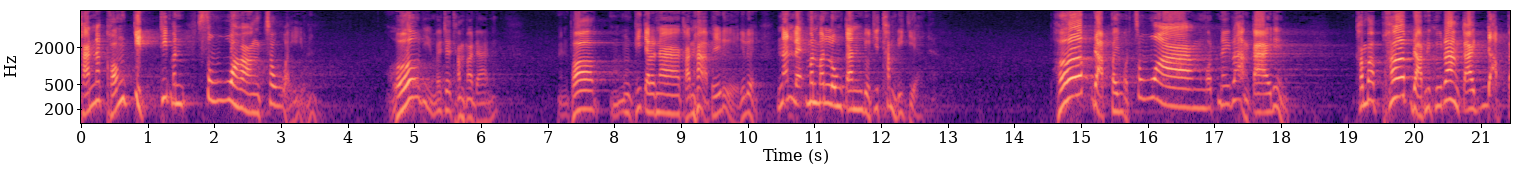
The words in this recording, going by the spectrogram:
ถานะของจิตที่มันสว่างสวัยอยู่นั่นโอ้นี่ไม่ใช่ธรรมดานะพอพิจารณาขันห้าไปเรื่อยเรื่อยนั่นแหละมันมาลงกันอยู่ที่ถ้ำลิเจียเพิบดับไปหมดสว่างหมดในร่างกายนี่คำว่าเพิบดับนี่คือร่างกายดับไป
